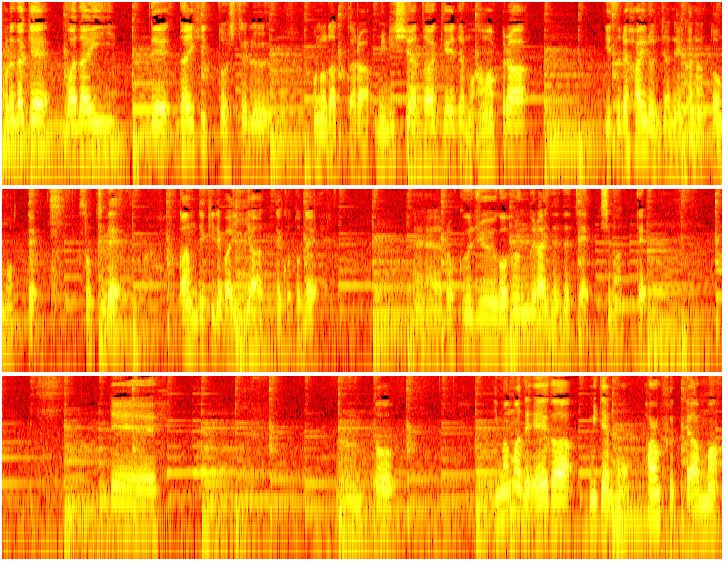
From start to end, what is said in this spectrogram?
これだけ話題で大ヒットしてるものだったらミニシアター系でもアマプラいずれ入るんじゃねえかなと思ってそっちで保管できればいいやってことで65分ぐらいで出てしまって。でうんと今まで映画見てもパンフってあんま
